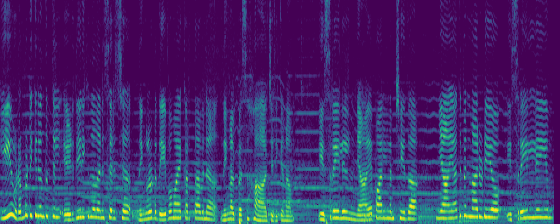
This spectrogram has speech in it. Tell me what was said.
ഈ ഉടമ്പടി ഗ്രന്ഥത്തിൽ എഴുതിയിരിക്കുന്നതനുസരിച്ച് നിങ്ങളുടെ ദൈവമായ കർത്താവിന് നിങ്ങൾ പെസഹ ആചരിക്കണം. ഇസ്രയേലിൽ ന്യായപാലനം ചെയ്ത ന്യായാധിപന്മാരുടെയോ ഇസ്രയേലിലെയും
